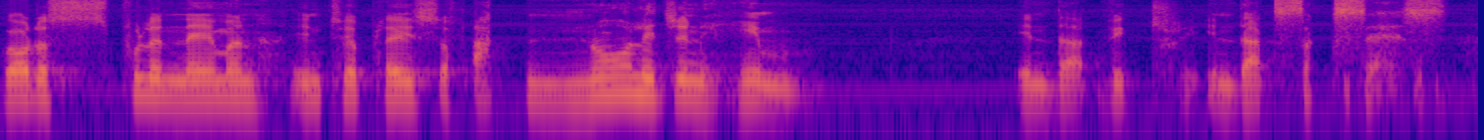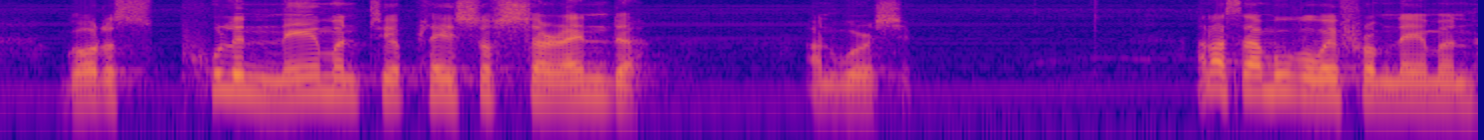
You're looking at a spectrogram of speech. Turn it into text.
God was pulling Naaman into a place of acknowledging him in that victory, in that success. God is pulling Naaman to a place of surrender and worship. And as I move away from Naaman,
